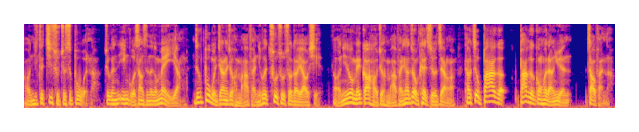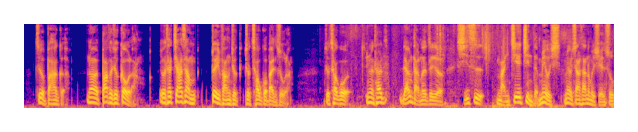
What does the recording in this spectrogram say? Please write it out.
哦，你的基础就是不稳了，就跟英国上次那个妹一样，你这个不稳将来就很麻烦，你会处处受到要挟哦。你如果没搞好就很麻烦，像这种 case 就这样啊，他只有八个八个共和党议员造反了，只有八个。那八个就够了，因为他加上对方就就超过半数了，就超过，因为他两党的这个席次蛮接近的，没有没有相差那么悬殊，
